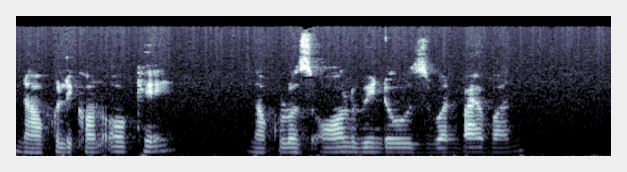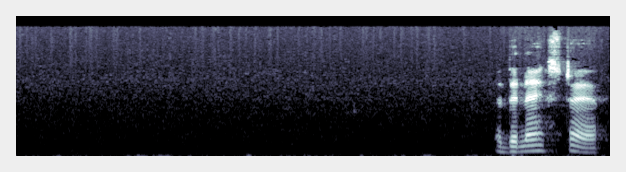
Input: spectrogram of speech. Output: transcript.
now click on OK. Now close all windows one by one. The next step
